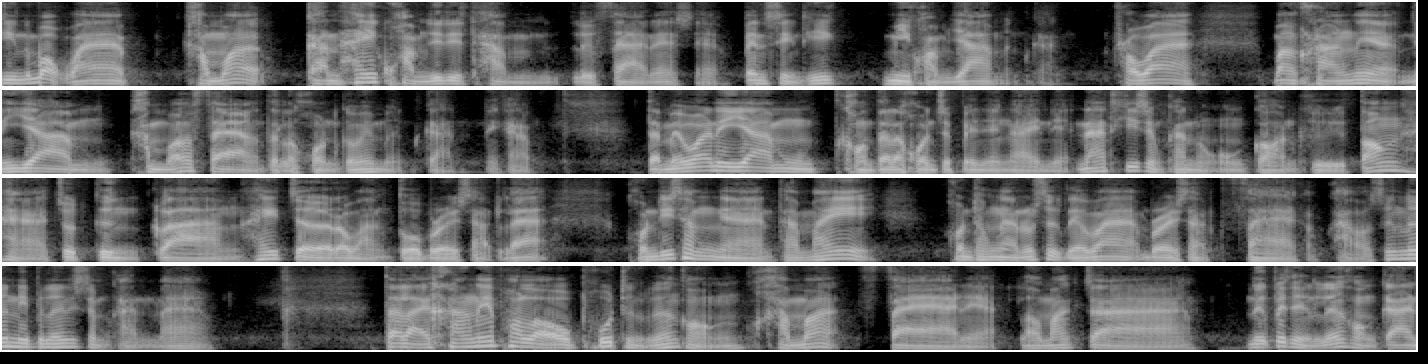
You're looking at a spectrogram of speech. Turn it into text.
ริงๆต้องบอกว่าคำว่าการให้ความยุติธรรมหรือ fairness เนี่ยเป็นสิ่งที่มีความยากเหมือนกัน เพราะว่าบางครั้งเนี่ยนิยามคำว่าแฟร์ของแต่ละคนก็ไม่เหมือนกันนะครับ แต่ไม่ว่านิยามของแต่ละคนจะเป็นยังไงเนี่ยหน้าที่สำคัญขององค์กร คือต้องหาจุดกึ่งกลาง ให้เจอระหว่างตัวบริษัท และคนที่ทำงานทำให้คนทำงานรู้สึกได้ว่าบริษัทแฟร์กับเขา ซึ่งเรื่องนี้เป็นเรื่องที่สำคัญมาก แต่หลายครั้งนี่พอเราพูดถึงเรื่องของคำว่าแฟร์เนี่ยเรามักจะ นึกไปถึงเรื่องของการ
